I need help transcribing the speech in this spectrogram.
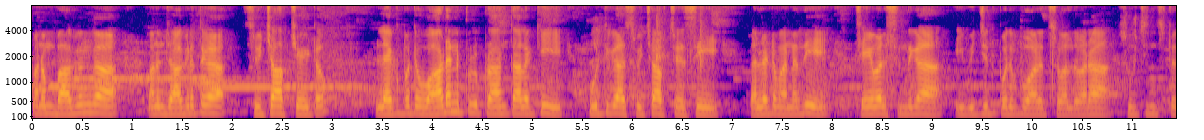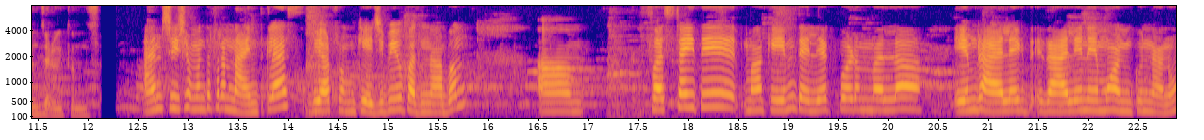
మనం భాగంగా మనం జాగ్రత్తగా స్విచ్ ఆఫ్ చేయటం లేకపోతే వాడని ప్రాంతాలకి పూర్తిగా స్విచ్ ఆఫ్ చేసి వెళ్ళటం అన్నది చేయవలసిందిగా ఈ విద్యుత్ పొదుపు వారోత్సవాల ద్వారా సూచించడం జరుగుతుంది sir. I'm Srisamantha from ninth class we are from KGB Padmanabham first అయితే మాకేం తెలియకపోవడం వల్ల ఏం రాయలే రాయలేనేమో అనుకున్నాను.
